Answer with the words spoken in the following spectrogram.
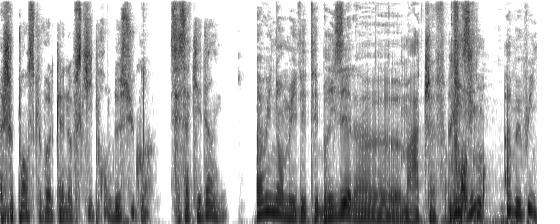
je pense que Volkanovski prend le dessus, quoi. C'est ça qui est dingue. Ah oui non mais il était brisé là euh, Franchement ah mais oui.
